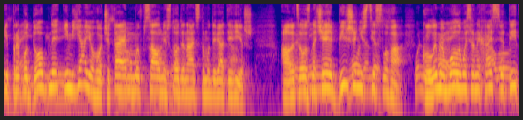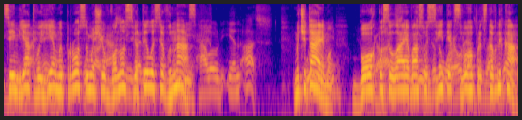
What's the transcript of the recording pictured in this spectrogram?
і преподобне ім'я Його читаємо ми в Псалмі 111, 9 вірш. Але це означає більше, ніж ці слова. Коли ми молимося, нехай святиться ім'я Твоє, ми просимо, щоб воно святилося в нас. Ми читаємо: Бог посилає вас у світ як свого представника.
